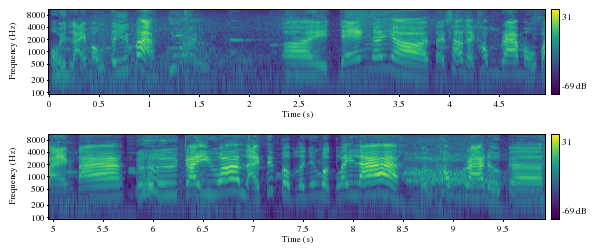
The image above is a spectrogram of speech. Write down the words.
Ôi lại màu tím à. Ơi chán đấy nhờ. Tại sao lại không ra màu vàng ta? Ừ, cay quá. Lại tiếp tục là nhân vật layla. Vẫn không ra được uh,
